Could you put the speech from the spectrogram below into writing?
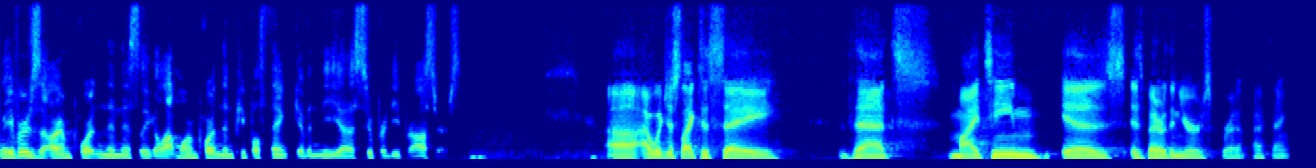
waivers are important in this league. A lot more important than people think, given the uh, super deep rosters. Uh, I would just like to say that my team is is better than yours, Brett. I think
